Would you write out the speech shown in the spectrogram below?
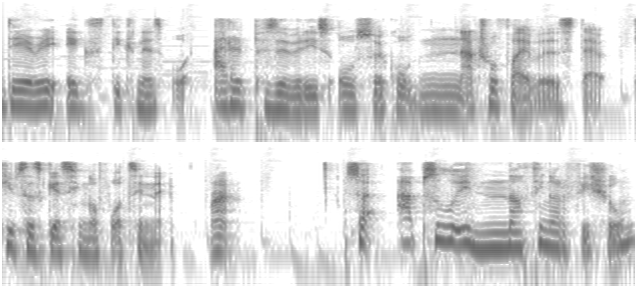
dairy, eggs, thickeners, or added preservatives, also called natural flavors that keeps us guessing of what's in there, right? So absolutely nothing artificial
